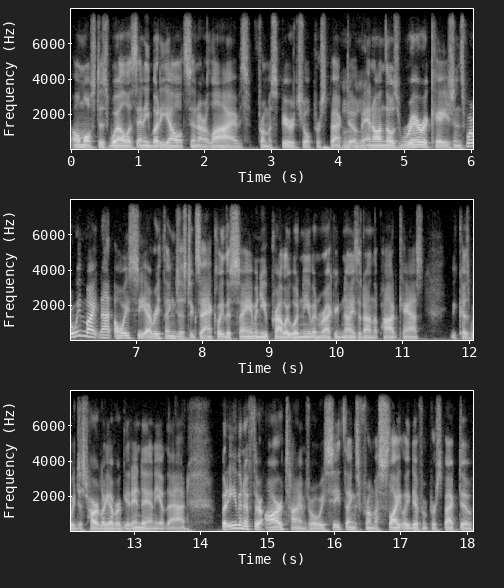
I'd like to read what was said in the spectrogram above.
almost as well as anybody else in our lives from a spiritual perspective. Mm-hmm. And on those rare occasions where we might not always see everything just exactly the same, and you probably wouldn't even recognize it on the podcast because we just hardly ever get into any of that. But even if there are times where we see things from a slightly different perspective,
